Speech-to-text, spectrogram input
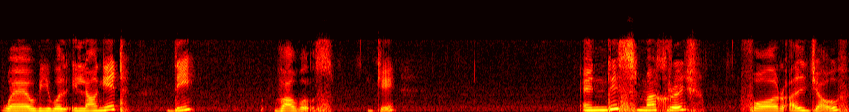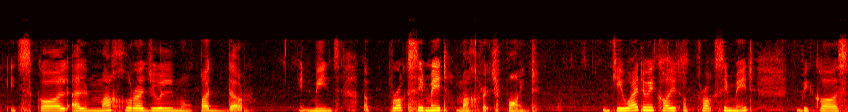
where we will elongate the vowels. Okay? And this makhraj for al-jawf it's called al-makhrajul muqaddar. It means approximate makhraj point. Okay why do we call it approximate because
